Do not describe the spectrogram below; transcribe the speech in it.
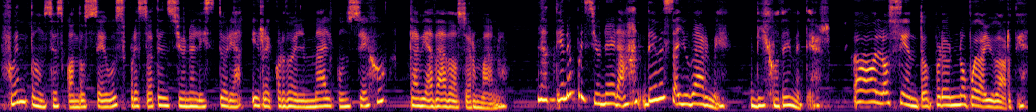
Fue entonces cuando Zeus prestó atención a la historia y recordó el mal consejo que había dado a su hermano. La tiene prisionera, debes ayudarme, dijo Demeter. Oh, lo siento, pero no puedo ayudarte.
